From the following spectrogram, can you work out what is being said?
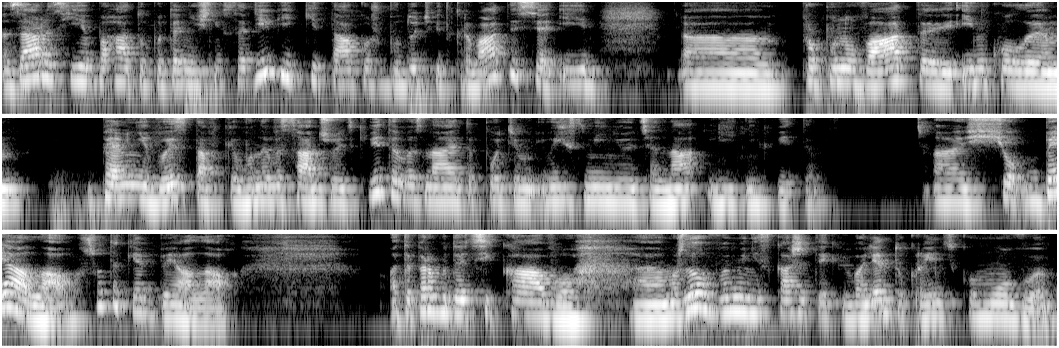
Зараз є багато ботанічних садів, які також будуть відкриватися і пропонувати інколи певні виставки. Вони висаджують квіти, ви знаєте, потім їх змінюються на літні квіти. Е, Що Беалаух? Що таке Беалаух? А тепер буде цікаво. Е, Можливо, ви мені скажете еквівалент українською мовою.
